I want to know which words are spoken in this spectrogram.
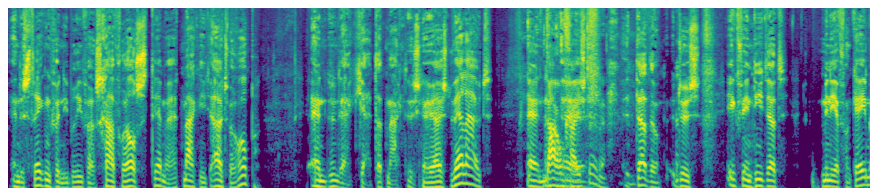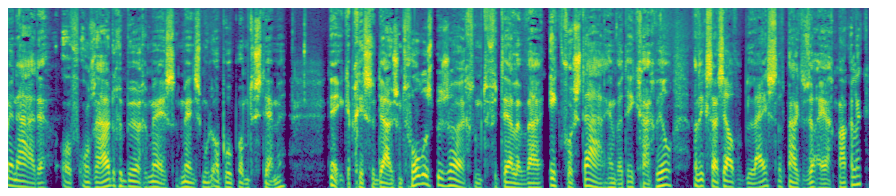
En de strekking van die brief was... ga vooral stemmen, het maakt niet uit waarop. En toen dacht ik, ja, dat maakt dus nou juist wel uit. En, Daarom ga je eh, stemmen. Dat, dus ik vind niet dat meneer Van Kemenade... of onze huidige burgemeester mensen moet oproepen om te stemmen. Nee, ik heb gisteren duizend folders bezorgd... om te vertellen waar ik voor sta en wat ik graag wil. Want ik sta zelf op de lijst, dat maakt het wel erg makkelijk.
